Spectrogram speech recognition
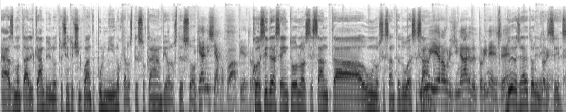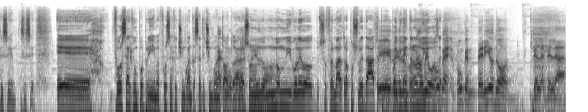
a smontare il cambio di un 850 pulmino che ha lo stesso cambio ha lo stesso In che anni siamo qua, Pietro? considera se è intorno al 61 62 60 Lui era originario del torinese? lui era originario torinese, Torinese, sì, ok. sì, sì, sì, sì. E forse anche un po' prima, forse anche 57-58. Beh, comunque eh, Adesso il non, periodo- non mi volevo soffermare troppo sulle date Sì, perché poi diventano no, noiose. Comunque, comunque un periodo del- del-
